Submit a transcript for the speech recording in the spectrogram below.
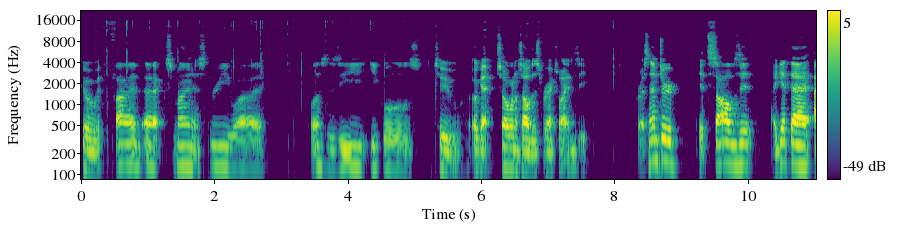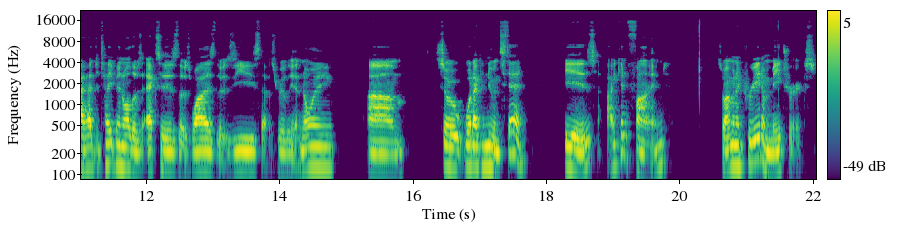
go with 5x minus 3y plus z equals 2. Okay, so I want to solve this for x, y, and z. Press enter. It solves it. I get that. I had to type in all those x's, those y's, those z's. That was really annoying. Um, so what I can do instead is I can find, so I'm going to create a matrix.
